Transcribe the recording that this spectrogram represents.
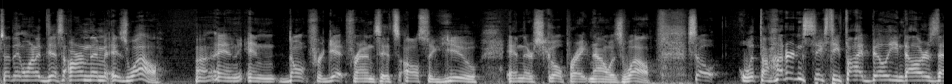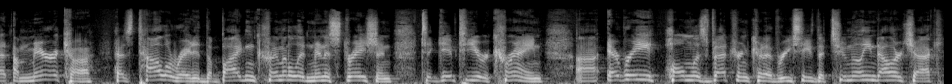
So they want to disarm them as well. Uh, and, and don't forget, friends, it's also you and their scope right now as well. So, with the $165 billion that America has tolerated the Biden criminal administration to give to Ukraine, uh, every homeless veteran could have received a $2 million check.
